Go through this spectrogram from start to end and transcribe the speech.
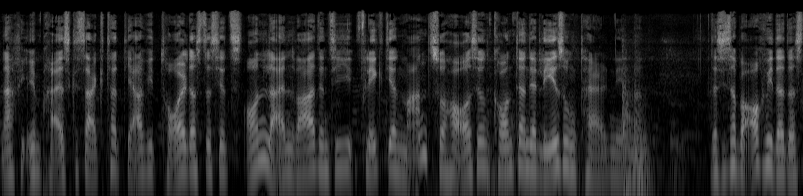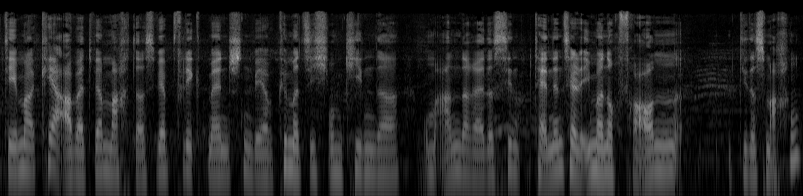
nach ihrem Preis gesagt hat, ja, wie toll, dass das jetzt online war, denn sie pflegt ihren Mann zu Hause und konnte an der Lesung teilnehmen. Das ist aber auch wieder das Thema Care-Arbeit. Wer macht das? Wer pflegt Menschen? Wer kümmert sich um Kinder, um andere? Das sind tendenziell immer noch Frauen, die das machen.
